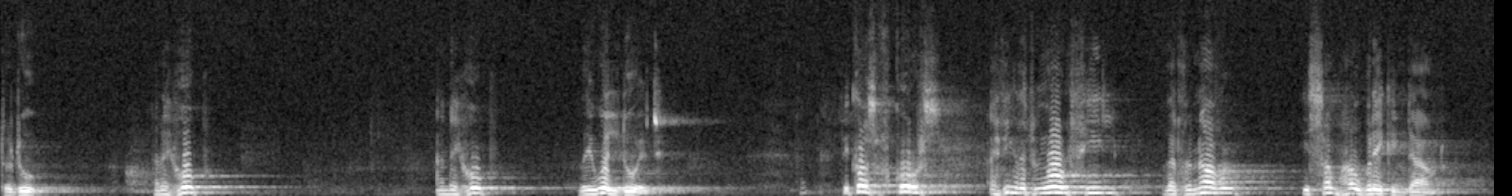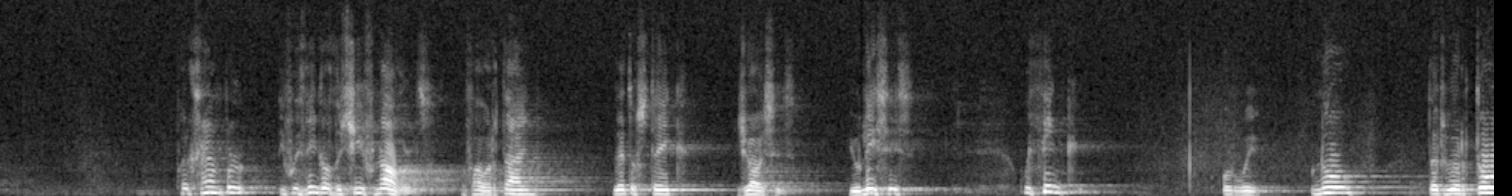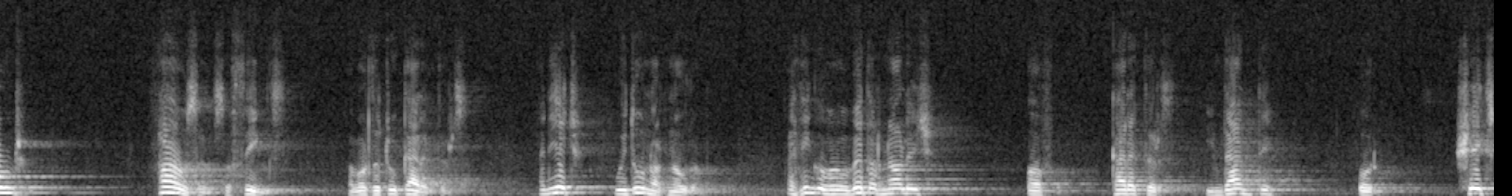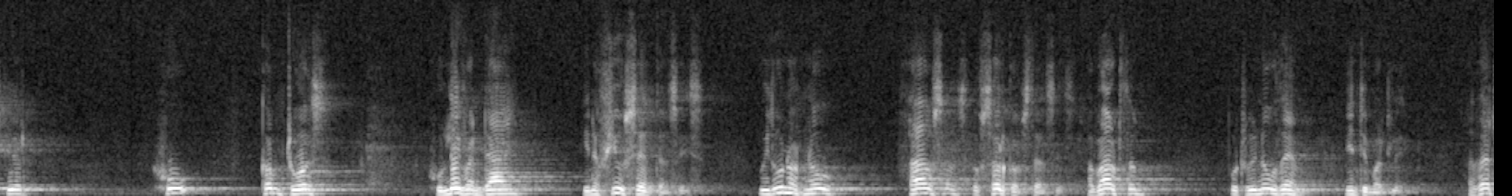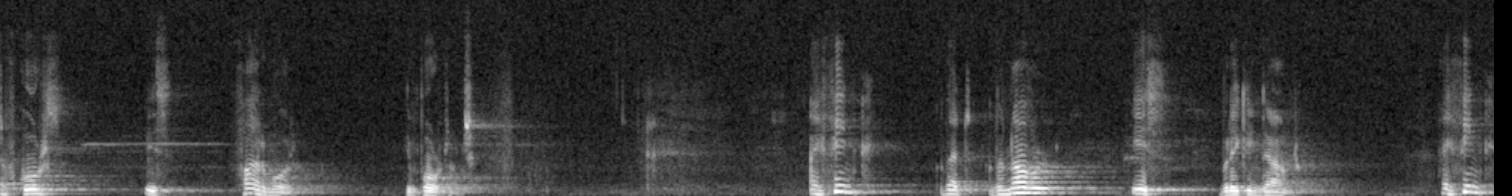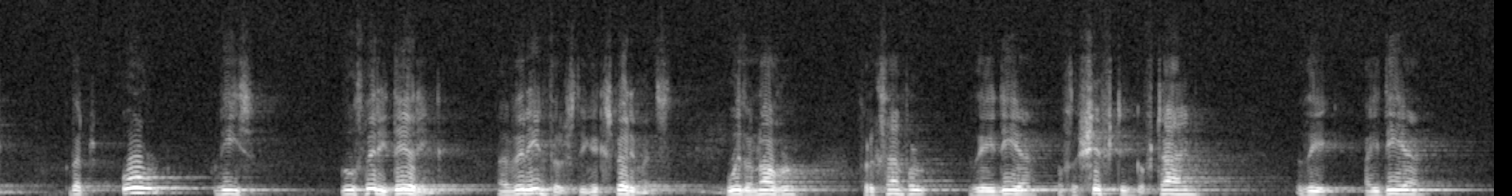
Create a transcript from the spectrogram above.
to do. And I hope, and I hope they will do it. Because, of course, I think that we all feel that the novel is somehow breaking down. For example, if we think of the chief novels of our time, let us take Joyce's Ulysses. We think, or we know, that we are told thousands of things about the two characters, and yet we do not know them. I think we have a better knowledge of characters in Dante or Shakespeare who come to us, who live and die in a few sentences. We do not know thousands of circumstances about them, but we know them intimately. And that, of course, is far more important. I think that the novel is breaking down. I think that all these, those very daring and very interesting experiments with a novel, for example, the idea of the shifting of time, the idea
